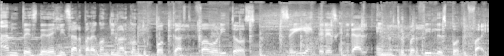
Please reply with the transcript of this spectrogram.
Antes de deslizar para continuar con tus podcasts favoritos, seguí a Interés General en nuestro perfil de Spotify.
